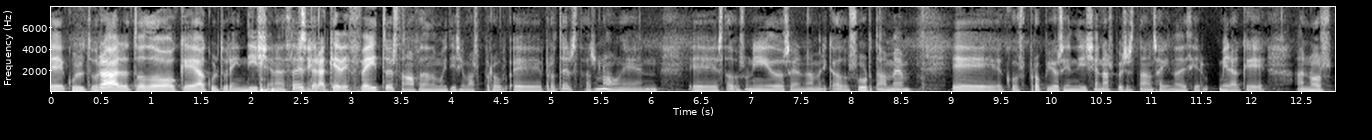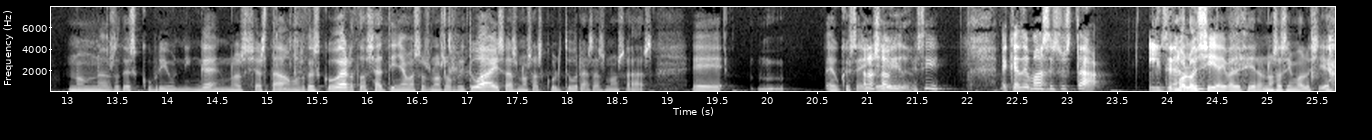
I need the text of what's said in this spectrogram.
eh, cultural, todo o que é a cultura indígena, etcétera, sí. que de feito están facendo moitísimas pro, eh, protestas, non? En eh, Estados Unidos, en América do Sur tamén, eh, cos propios indígenas pois están saindo a decir, mira que a nós non nos descubriu ninguén, nos xa estábamos descobertos, xa tiñamos os nosos rituais, as nosas culturas, as nosas eh, eu que sei. A nosa eh, vida. Eh, sí. E que además ah. iso está literalmente... Simboloxía, iba a dicir, a nosa simboloxía.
